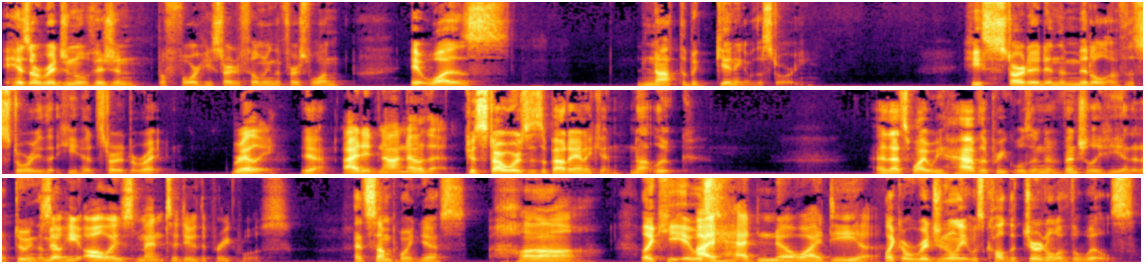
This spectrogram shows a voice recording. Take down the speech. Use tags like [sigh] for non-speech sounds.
his original vision before he started filming the first one, it was not the beginning of the story. He started in the middle of the story that he had started to write. Really? Yeah. I did not know that. Because Star Wars is about Anakin, not Luke. And that's why we have the prequels, and eventually he ended up doing them. So he always meant to do the prequels. At some point, yes. Huh. Like he, it was I had no idea. like originally it was called the Journal of the Whills,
